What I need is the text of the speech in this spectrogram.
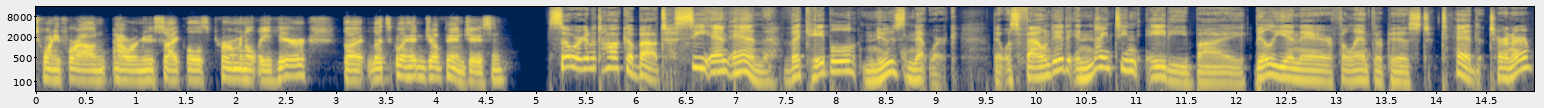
24 hour news cycles permanently here. But let's go ahead and jump in, Jason. So, we're going to talk about CNN, the cable news network. that was founded in 1980 by billionaire philanthropist Ted Turner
